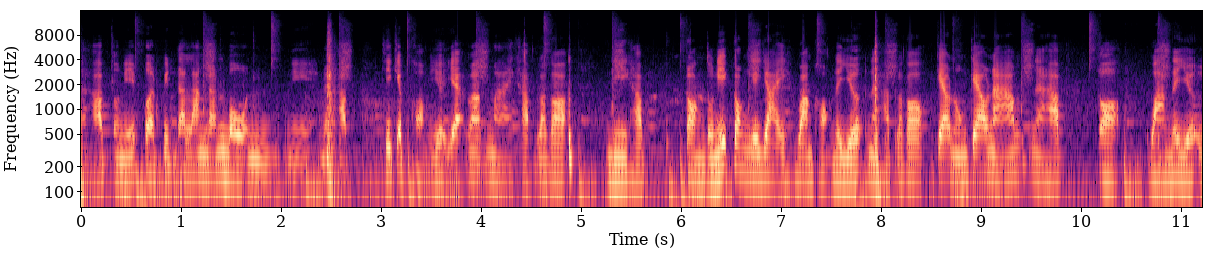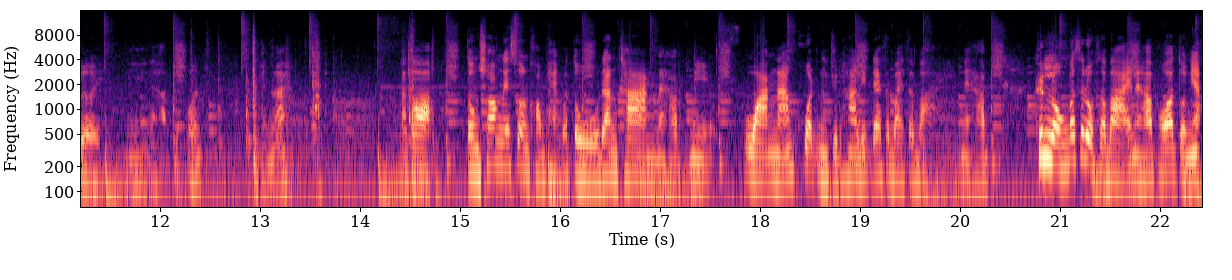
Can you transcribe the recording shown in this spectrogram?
นะครับตรงนี้เปิดปิดด้านล่างด้านบนนี่นะครับ ที่เก็บของเยอะแยะมากมายครับ แล้วก็นี่ครับ กล่องตรงนี้กล่องใหญ่ๆ วางของได้เยอะนะครับ แล้วก็แก้วนงแก้วน้ำนะครับ ก็วางได้เยอะเลยนี่นะครับ ทุกคนเห็นไหมแล้วก็ตรงช่องในส่วนของแผงประตูด้านข้างนะครับนี่วางน้ำขวด 1.5 ลิตรได้สบายๆนะครับ ขึ้นลงก็สะดวกสบายนะครับ เพราะว่าตัวเนี้ย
